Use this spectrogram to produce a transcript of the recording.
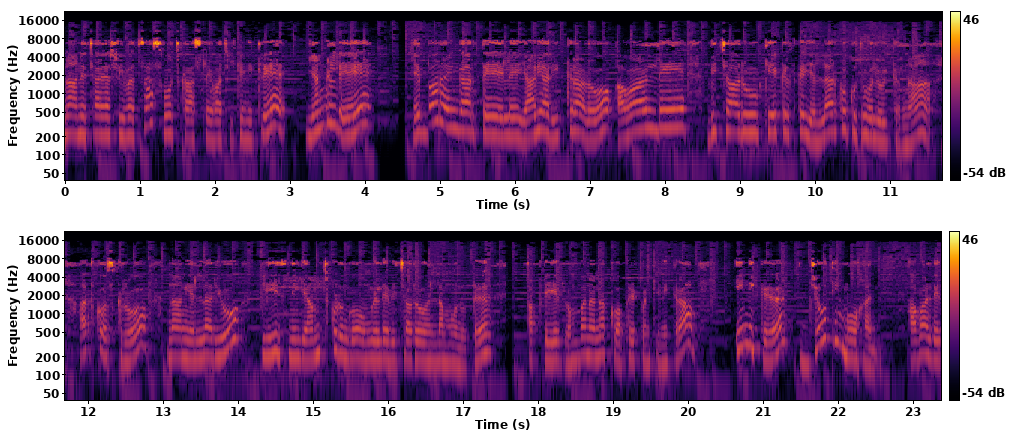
ನಾನು ಛಾಯಾ ಶ್ರೀವತ್ಸ சோச் ಕಾಸ್ ಲೇವಾ ತಿಳ್ಕಿಣಿಕ್ರೆ ಎಂಗಳೇ ஹெப்பார் ஐங்கார்த்தேலே யார் யார் இருக்கிறாளோ அவளே ವಿಚಾರು ಕೇಳ್ಕೊದಕ್ಕೆ ಎಲ್ಲರಿಗೂ ಕುತೂಹಲ ಇಕ್ಕರ್ನಾ ಅದಕ್ಕೋಸ್ಕರ ನಾನು ಎಲ್ಲರಿಗೂ ப்ளீஸ் நீங்கள் அமுச்சுக்கொடுங்க உங்களுடைய விசாரம் எல்லாமோன்னுட்டு அப்படியே ரொம்ப நல்லா கோஆப்ரேட் பண்ணிக்கி நிற்கிறா இன்னைக்கு ஜோதி மோகன் அவளுடைய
